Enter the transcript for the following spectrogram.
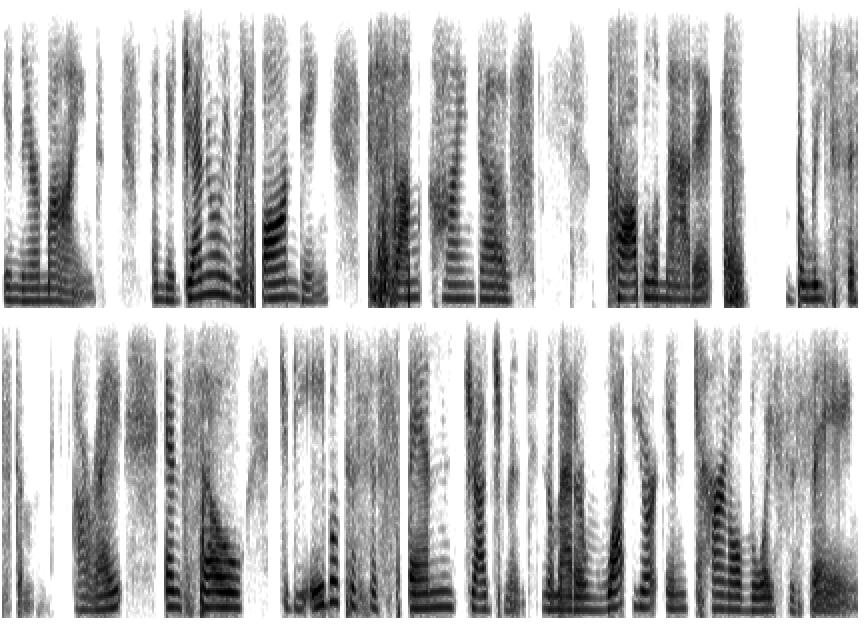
in their mind. And they're generally responding to some kind of problematic belief system. All right. And so to be able to suspend judgment no matter what your internal voice is saying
